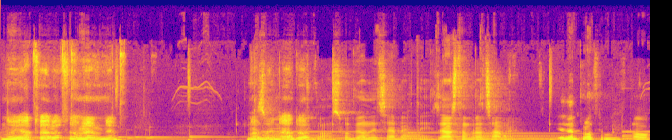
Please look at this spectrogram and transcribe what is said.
No ja to rozumiem, nie? No Niezły, nadal. kurwa, osłabiony cebek tej. Zaraz tam wracamy. 1% mu zostało.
